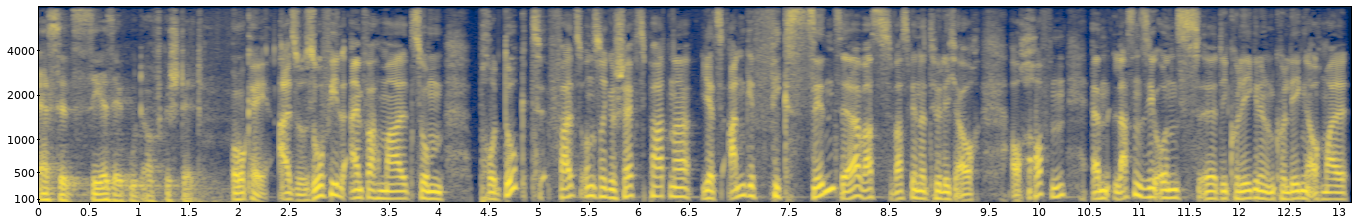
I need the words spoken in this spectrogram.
Assets sehr, sehr gut aufgestellt. Okay, also so viel einfach mal zum Produkt, falls unsere Geschäftspartner jetzt angefixt sind, ja, was, was wir natürlich auch, auch hoffen. Ähm, lassen Sie uns äh, die Kolleginnen und Kollegen auch mal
